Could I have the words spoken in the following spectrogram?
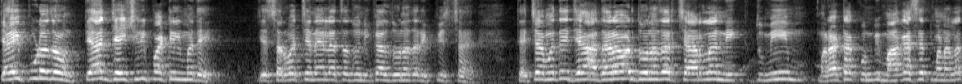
त्याही पुढं जाऊन त्याच जयश्री पाटीलमध्ये जे सर्वोच्च न्यायालयाचा जो निकाल दोन हजार एकवीसचा आहे त्याच्यामध्ये ज्या आधारावर दोन हजार चारला नि तुम्ही मराठा कुणबी मागास आहेत म्हणालात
